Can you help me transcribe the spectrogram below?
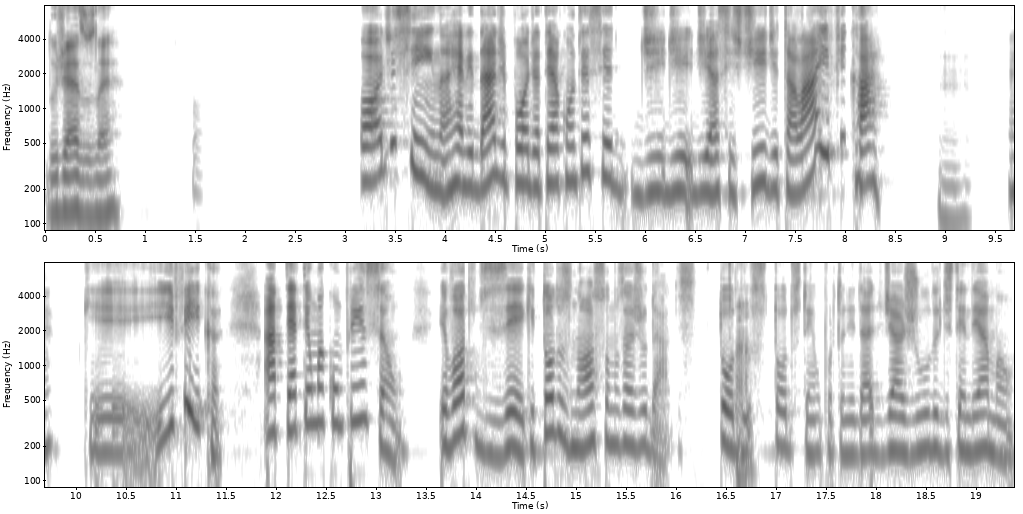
do Jesus, né? Pode sim, na realidade pode até acontecer de, de, de assistir, de estar lá e ficar. Que, e fica. Até ter uma compreensão. Eu volto a dizer que todos nós somos ajudados. Todos, todos têm oportunidade de ajuda, de estender a mão.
